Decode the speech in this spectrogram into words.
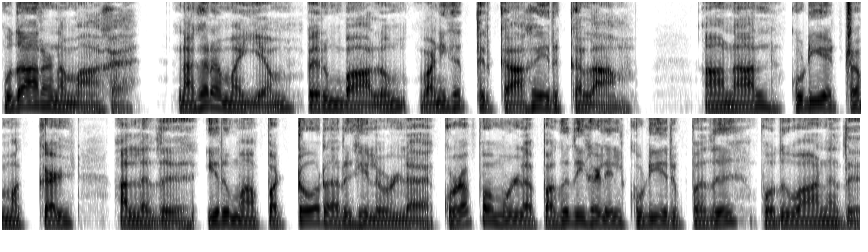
உதாரணமாக நகர மையம் பெரும்பாலும் வணிகத்திற்காக இருக்கலாம். ஆனால் குடியேற்ற மக்கள் அல்லது இருமாப்பட்டோர் அருகிலுள்ள குழப்பமுள்ள பகுதிகளில் குடியிருப்பது பொதுவானது.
